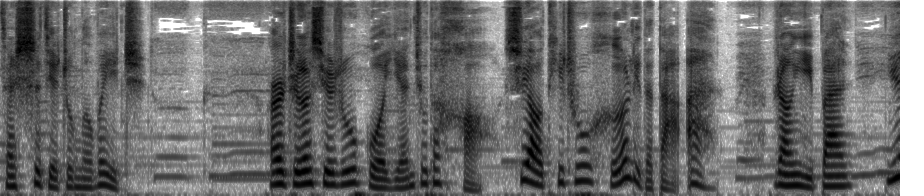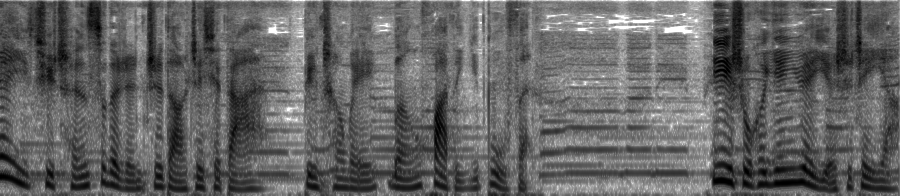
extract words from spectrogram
在世界中的位置。而哲学如果研究得好，需要提出合理的答案，让一般愿意去沉思的人知道这些答案，并成为文化的一部分。艺术和音乐也是这样。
